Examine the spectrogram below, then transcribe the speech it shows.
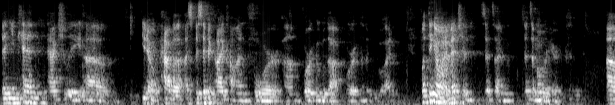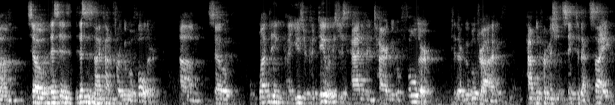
then you can actually, um, you know, have a, a, specific icon for, um, for a Google Doc or another Google item. One thing I want to mention, since I'm, since I'm over here, um, so this is, this is an icon for a Google folder. Um, so one thing a user could do is just add an entire Google folder to their Google Drive have the permission sync to that site,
